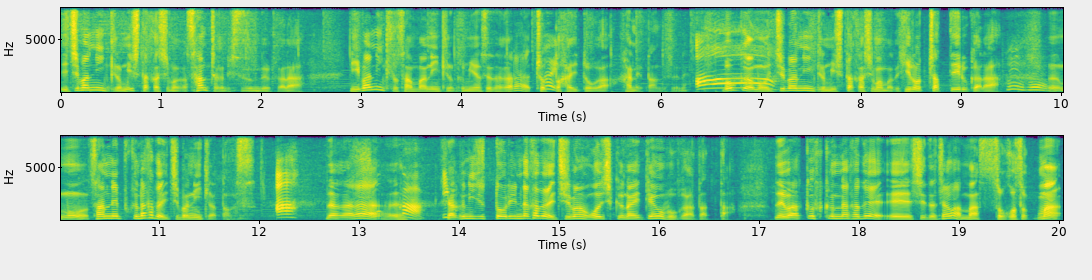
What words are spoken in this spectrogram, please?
1番人気のミス高島が3着に沈んでるから2番人気と3番人気の組み合わせだからちょっと配当が跳ねたんですよね、あー。僕はもう1番人気のミス高島まで拾っちゃっているから、ほうほううん。もう3連服の中では1番人気だったんです。あだからか。えー120通りの中では一番美味しくない券を僕が当たった。で枠服の中で、えー、シータちゃんはまあそこそこまあ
